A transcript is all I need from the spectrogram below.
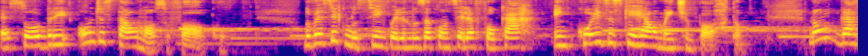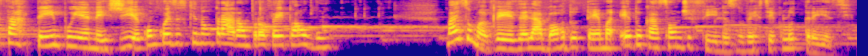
é sobre onde está o nosso foco. No versículo 5, ele nos aconselha a focar em coisas que realmente importam. Não gastar tempo e energia com coisas que não trarão proveito algum. Mais uma vez, ele aborda o tema educação de filhos, no versículo 13.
